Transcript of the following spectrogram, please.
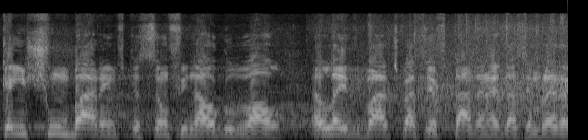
quem chumbar em votação final global a lei de bases que vai ser votada nesta Assembleia da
